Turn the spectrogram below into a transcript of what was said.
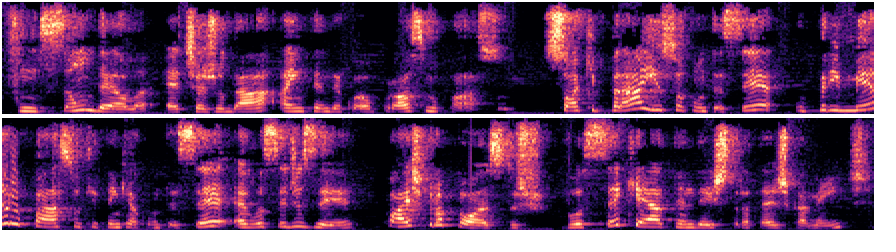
função dela é te ajudar a entender qual é o próximo passo. Só que para isso acontecer, o primeiro passo que tem que acontecer é você dizer quais propósitos você quer atender estrategicamente,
